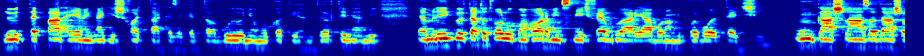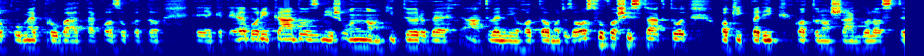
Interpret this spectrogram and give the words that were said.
lőttek, pár helyen még meg is hagyták ezeket a golyónyomokat ilyen történelmi emlékből, tehát ott valóban 34 februárjában, amikor volt egy munkáslázadás, akkor megpróbálták azokat a helyeket elbarikádozni, és onnan kitörve átvenni a hatalmat az asztrofasisztáktól, akik pedig katonassággal azt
